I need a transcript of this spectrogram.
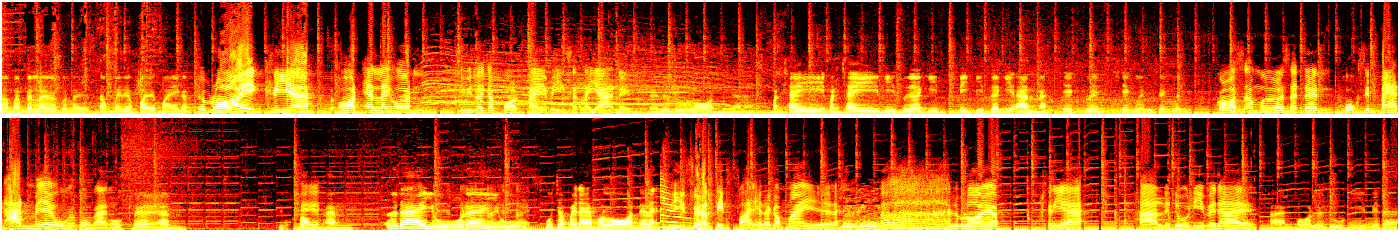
อไม่เป็นไรไม่เป็นไรถ้าไม่ได้ไฟไหม้ก็เรียบร้อยเคลียร์ออสแอนไลออนชีวิตเราจะปลอดภัยไปอีกสักระยะหนึ่งในฤดูร้อนเนี่ยนะมันใช้มันใช้ผีเสื้อกี่ปีกผีเสื้อกี่อันนะเช็คด้วยเช็คเลยเช็คเลยกอสซัมเมอร์ซันเดิล68อันไม่ใช่66อันแปดอัน สิบสองโอเคอัน เออได้อยู่ได้อยู่ได้กูจะไม่ได้เพอร้อนเนี่ยแหละ ผีเสื้อติดไฟแล้วก็ไหม้อะอ่าเรียบร้อยครับ เคลียร์ผ่านฤดูนี้ไปได้ผ่านบอลฤดูนี้ไปได้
